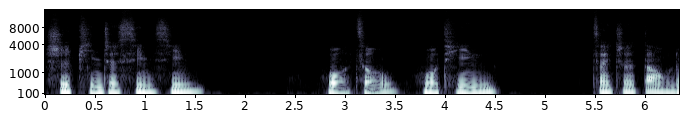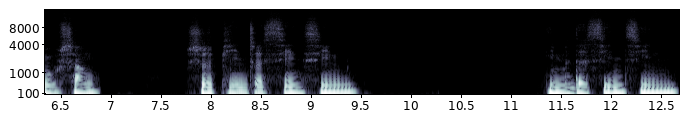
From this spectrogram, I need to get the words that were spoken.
是凭着信心，或走或停，在这道路上是凭着信心。你们的信心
